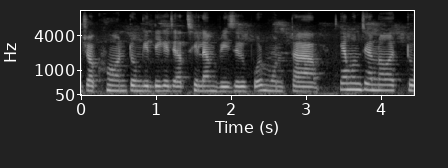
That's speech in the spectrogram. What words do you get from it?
যখন টঙ্গীর দিকে যাচ্ছিলাম ব্রিজের উপর, মনটা কেমন যেন একটু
